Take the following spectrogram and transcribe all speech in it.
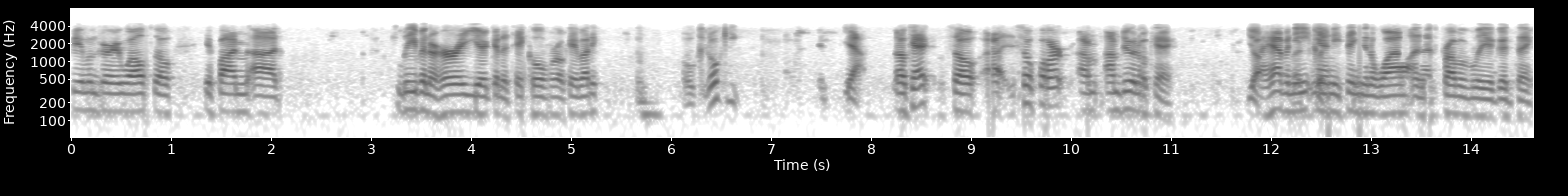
feeling very well. So if I'm uh, leave in a hurry, you're gonna take over, okay, buddy? Okie dokie. Yeah. Okay. So uh, so far, I'm I'm doing okay. Yeah, I haven't eaten good. anything in a while, and that's probably a good thing.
